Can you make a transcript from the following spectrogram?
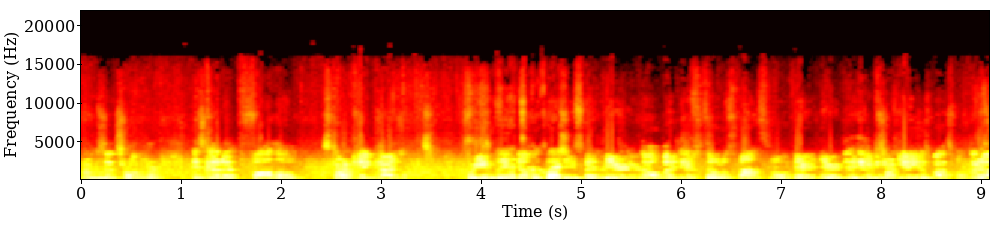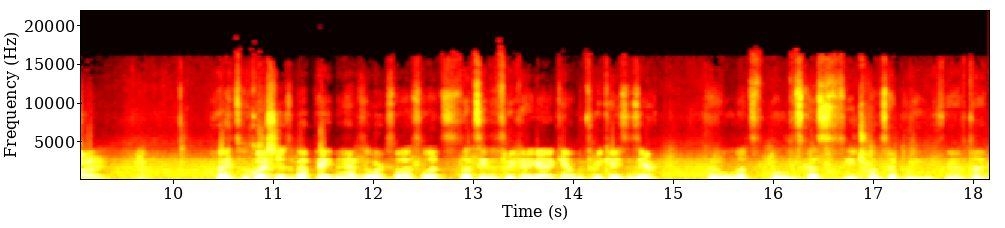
Represent's the wrong word. Is going to follow Star K guidelines. Or even Well, they that's a good question. but they're, No, but but you're yeah. still responsible. They're, they're, they're giving it to is you. responsible. They're That's not. right. Yeah. right. So the question is about payment. How does it work? So let's so let's let's see the three. I I came up with three cases here, and we'll, let's we'll discuss each one separately if we have time.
